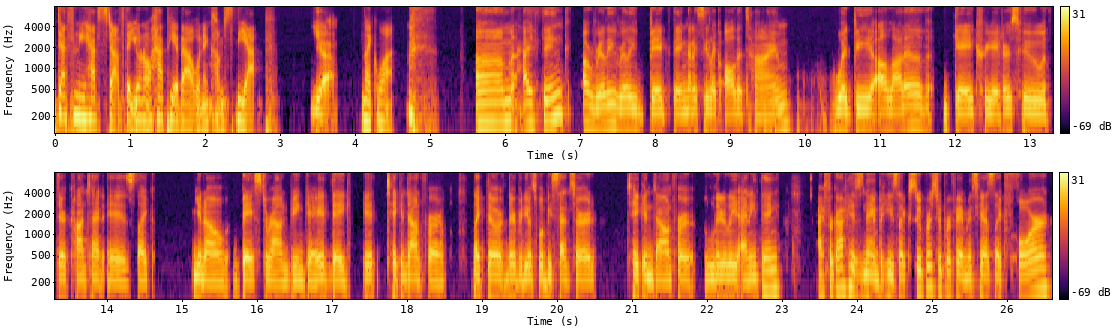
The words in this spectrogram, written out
definitely have stuff that you're not happy about when it comes to the app. Yeah. Like what? Um i think a really really big thing that i see like all the time would be a lot of gay creators who their content is like you know based around being gay they get taken down for like their their videos will be censored taken down for literally anything. I forgot his name but he's like super super famous. He has like 4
